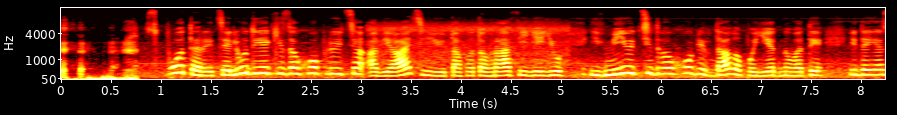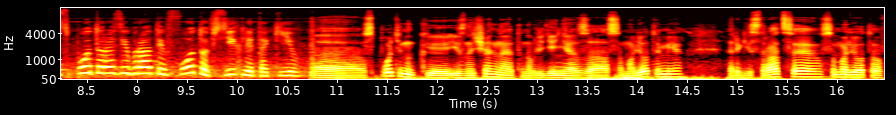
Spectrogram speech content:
Спотери це люди, які захоплюються авіацією та фотографією і вміють ці два хобі вдало поєднувати. Ідея спотера зібрати фото всіх літаків. Э, Спотинг э, изначально это наблюдение за самолетами, регистрация самолетов,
